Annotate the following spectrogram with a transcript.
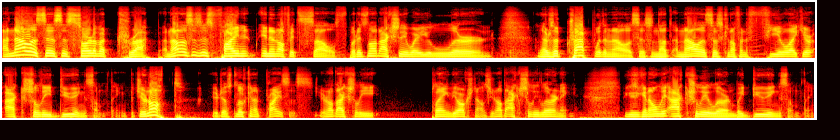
Analysis is sort of a trap. Analysis is fine in and of itself, but it's not actually where you learn. And there's a trap with analysis, and that analysis can often feel like you're actually doing something, but you're not. You're just looking at prices. You're not actually playing the auction house. You're not actually learning, because you can only actually learn by doing something,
